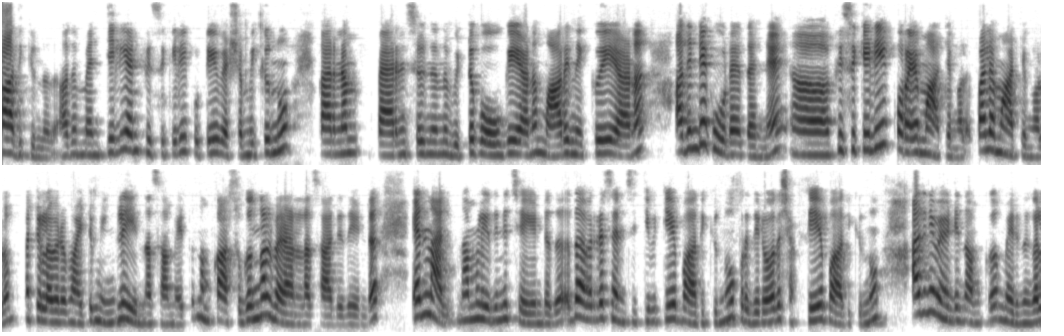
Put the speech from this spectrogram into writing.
ബാധിക്കുന്നത്. അത് മെന്റലി ആൻഡ് ഫിസിക്കലി കുട്ടിയെ വിഷമിക്കുന്നു. കാരണം പാരൻസിൽ നിന്ന് വിട്ടുപോവുകയാണ് മാറി നിൽക്കുകയാണ്. അതിന്റെ കൂടെ തന്നെ ഫിസിക്കലി കുറെ മാറ്റങ്ങൾ പല മാറ്റങ്ങളും മറ്റുള്ളവരുമായിട്ട് മിങ്കിൾ ചെയ്യുന്ന സമയത്ത് നമുക്ക് അസുഖങ്ങൾ വരാനുള്ള സാധ്യതയുണ്ട്. എന്നാൽ നമ്മൾ ഇതിന് ചെയ്യേണ്ടത് അത് അവരുടെ സെൻസിറ്റിവിറ്റിയെ ബാധിക്കുന്നു പ്രതിരോധ ശക്തിയെ ബാധിക്കുന്നു. അതിനുവേണ്ടി നമുക്ക് മരുന്നുകൾ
